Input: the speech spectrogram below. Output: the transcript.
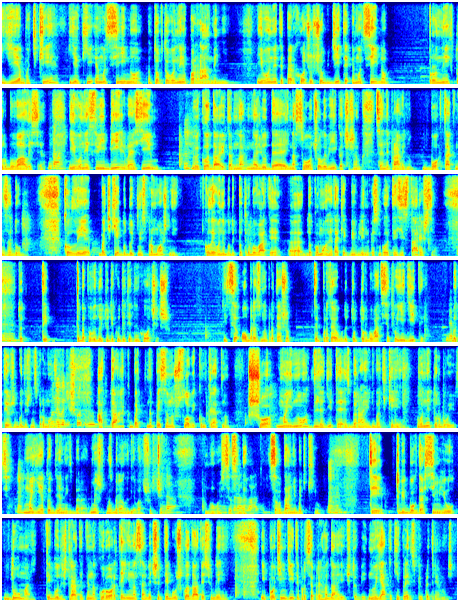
Є батьки, які емоційно, тобто вони поранені, і вони тепер хочуть, щоб діти емоційно про них турбувалися. Да. І вони свій біль весь їм Мгм. викладають там на, на людей, на свого чоловіка. Чи. Це неправильно. Бог так не задумав. Коли батьки будуть неспроможні, коли вони будуть потребувати е, допомоги, так як в Біблії написано, коли ти зістаришся, Мгм. то ти, тебе поведуть туди, куди ти не хочеш. І це образно про те, що це про тебе будуть турбуватися твої діти, Да. бо ти вже будеш неспроможний. Вони вирішувати будуть. А так написано в слові конкретно, що майно для дітей збирають батьки. Вони турбуються. Мгм. Маєток для них збирають. Ми ж назбирали для вас щось чи ні? Да. Ну ось це завдання. завдання батьків. Мгм. Ти тобі Бог дасть сім'ю, думай. Ти будеш тратити на курорти і на себе, чи ти будеш вкладати сюди. І потім діти про це пригадають тобі. Ну я таких принципів притримуюсь.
